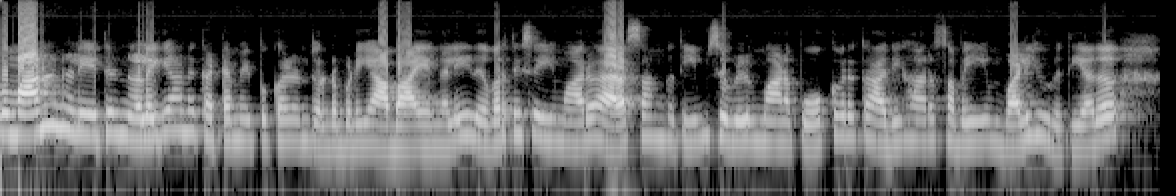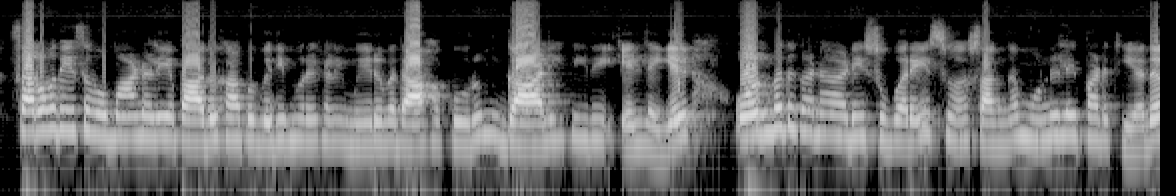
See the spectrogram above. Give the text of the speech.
விமான நிலையத்தில் நிலையான கட்டமைப்புகளுடன் தொடர்புடைய அபாயங்களை நிவர்த்தி செய்யுமாறு அரசாங்கத்தையும் சிவில் விமான போக்குவரத்து அதிகார சபையையும் வலியுறுத்தியது. சர்வதேச விமான நிலைய பாதுகாப்பு விதிமுறைகளை மீறுவதாக கூறும் காலி வீதி எல்லையில் ஒன்பது கன அடி சுவரை சங்கம் முன்னிலைப்படுத்தியது.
